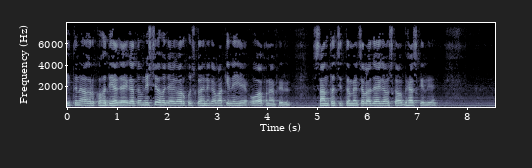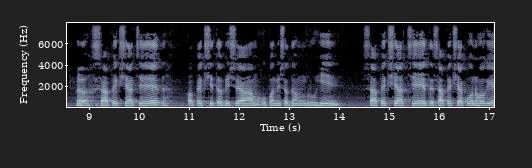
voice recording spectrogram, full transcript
इतना अगर कह दिया जाएगा तो निश्चय हो जाएगा और कुछ कहने का बाकी नहीं है। वो अपना फिर शांत चित्त में चला जाएगा उसका अभ्यास के लिए। सापेक्षा चेद अपेक्षित विषयाम उपनिषदम ब्रूही। सापेक्षा चेत सापेक्षा कौन होगी?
